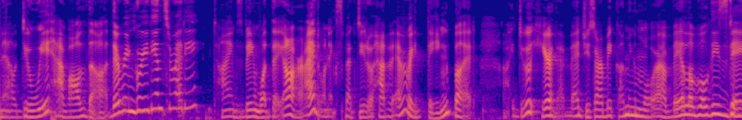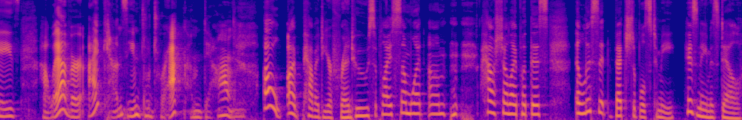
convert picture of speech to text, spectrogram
Now, do we have all the other ingredients ready? Times being what they are, I don't expect you to have everything, but I do hear that veggies are becoming more available these days. However, I can't seem to track them down. Oh, I have a dear friend who supplies somewhat, um, how shall I put this, illicit vegetables to me. His name is Dell.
